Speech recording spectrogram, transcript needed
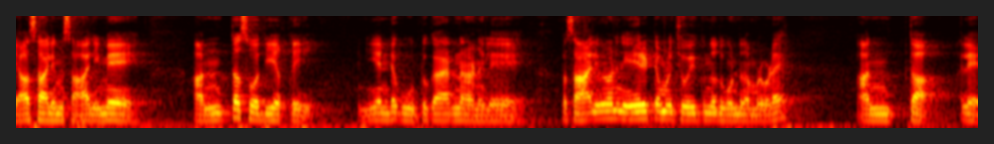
യാ സാലിം സാലിമേ അന്ത സ്വദീഖി നീ എന്റെ കൂട്ടുകാരനാണല്ലേ? അപ്പോൾ സാലിമിനോട് നേരിട്ട് നമ്മൾ ചോദിക്കുന്നത് കൊണ്ട് നമ്മളിവിടെ അന്ത അല്ലേ?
